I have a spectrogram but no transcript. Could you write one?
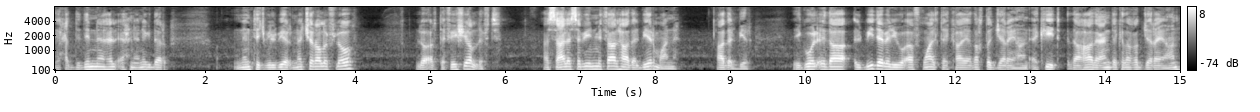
يحدد لنا هل إحنا نقدر ننتج بالبير natural flow لو artificial lift هسه على سبيل المثال هذا البير مالنا هذا البير. يقول إذا ال PWF مالتك هاي ضغط الجريان أكيد إذا هذا عندك ضغط جريان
